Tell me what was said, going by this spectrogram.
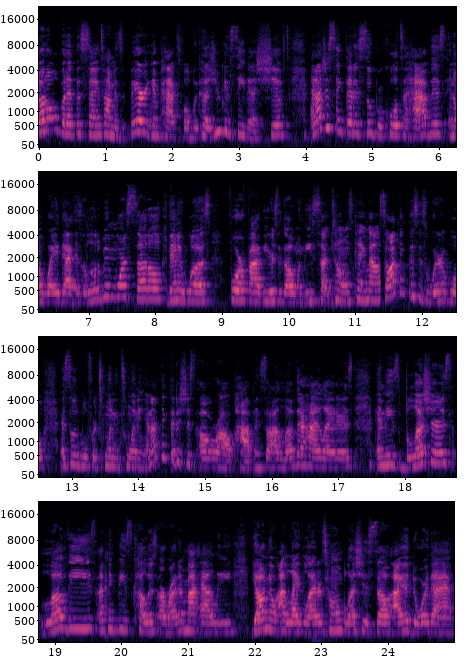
subtle, but at the same time, it's very impactful because you can see that shift. And I just think that it's super cool to have this in a way that is a little bit more subtle than it was four or five years ago when these type tones came out. So I think this is wearable and suitable for 2020. And I think that it's just overall popping. So I love their highlighters and these blushers. Love these. I think these colors are right up my alley. Y'all know I like lighter tone blushes. So I adore that.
